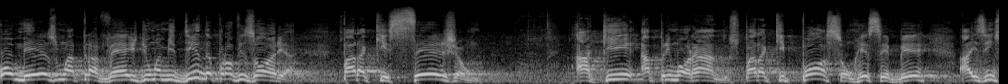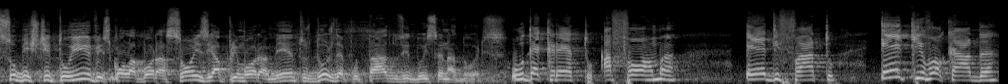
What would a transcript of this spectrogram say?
ou mesmo através de uma medida provisória, para que sejam aqui aprimorados, para que possam receber as insubstituíveis colaborações e aprimoramentos dos deputados e dos senadores. O decreto, a forma é de fato equivocada,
